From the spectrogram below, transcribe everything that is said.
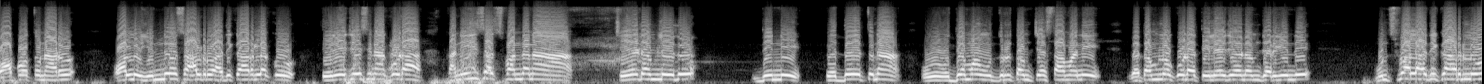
వాపోతున్నారు. వాళ్ళు ఎన్నోసార్లు అధికారులకు తెలియజేసినా కూడా కనీస స్పందన చేయడం లేదు. దీన్ని పెద్ద ఎత్తున ఉద్యమం ఉధృతం చేస్తామని గతంలో కూడా తెలియజేయడం జరిగింది. మున్సిపల్ అధికారులు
